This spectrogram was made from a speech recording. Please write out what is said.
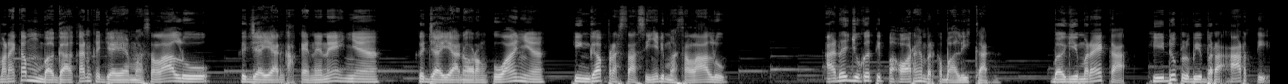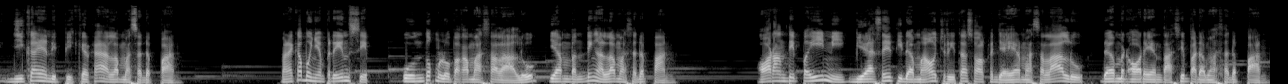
Mereka membanggakan kejayaan masa lalu, kejayaan kakek neneknya, kejayaan orang tuanya, hingga prestasinya di masa lalu. Ada juga tipe orang yang berkebalikan. Bagi mereka, hidup lebih berarti jika yang dipikirkan adalah masa depan. Mereka punya prinsip untuk melupakan masa lalu, yang penting adalah masa depan. Orang tipe ini biasanya tidak mau cerita soal kejayaan masa lalu dan berorientasi pada masa depan.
